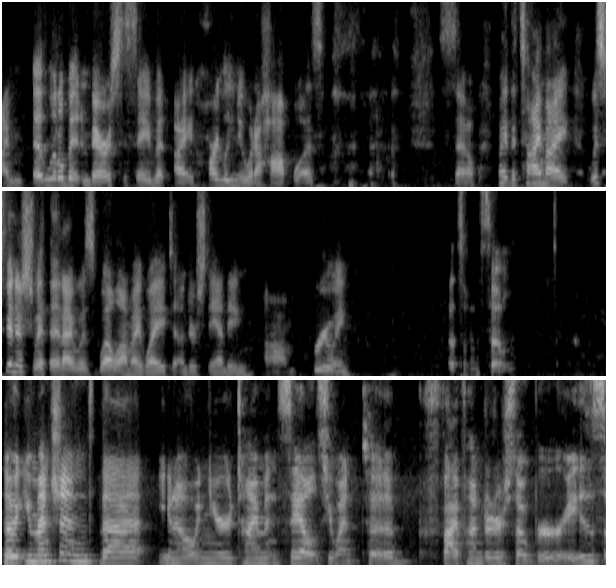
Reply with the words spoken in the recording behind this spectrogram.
I'm a little bit embarrassed to say, but I hardly knew what a hop was. so by the time I was finished with it, I was well on my way to understanding um, brewing. That's awesome. So you mentioned that you know in your time in sales, you went to 500 or so breweries.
